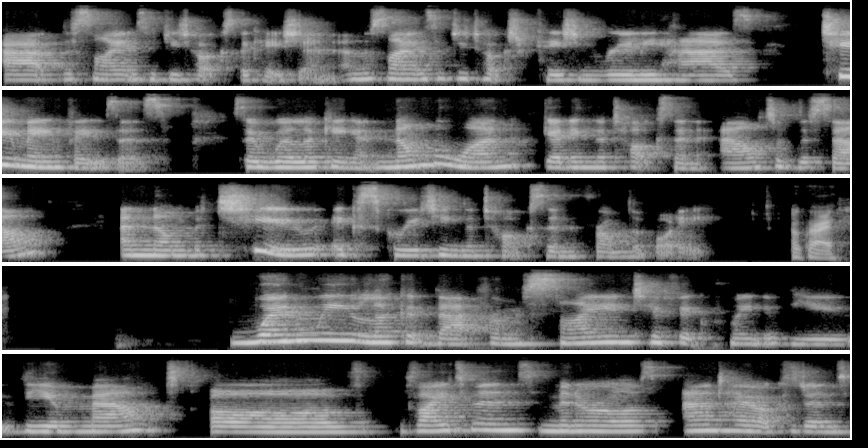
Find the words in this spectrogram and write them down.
at the science of detoxification, and the science of detoxification really has two main phases. So we're looking at number one, getting the toxin out of the cell, and number two, excreting the toxin from the body. Okay when we look at that from a scientific point of view, the amount of vitamins, minerals, antioxidants,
